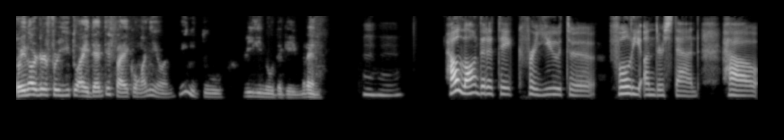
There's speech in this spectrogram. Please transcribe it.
So, in order for you to identify kung ano yun, you need to really know the game rin. Mhm. How long did it take for you to fully understand how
